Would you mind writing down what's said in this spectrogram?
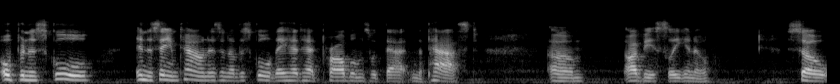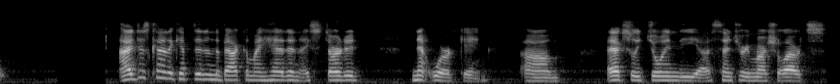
open a school in the same town as another school. They had had problems with that in the past. Um, obviously, you know. So I just kind of kept it in the back of my head and I started networking. Um, I actually joined the uh, Century Martial Arts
